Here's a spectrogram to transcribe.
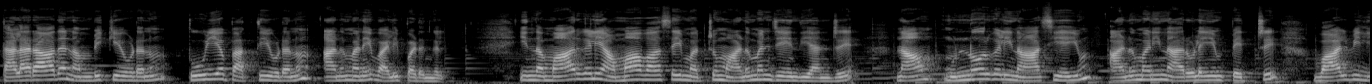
தளராத நம்பிக்கையுடனும் தூய பக்தியுடனும் அனுமனை வழிபடுங்கள். இந்த மார்கழி அமாவாசை மற்றும் அனுமன் ஜெயந்தி அன்று நாம் முன்னோர்களின் ஆசியையும் அனுமனின் அருளையும் பெற்று வாழ்வில்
